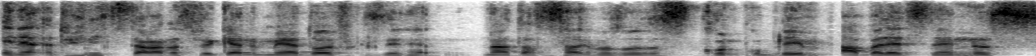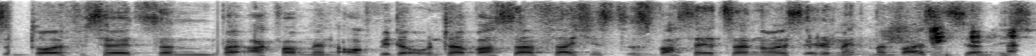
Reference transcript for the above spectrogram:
Ändert natürlich nichts daran, dass wir gerne mehr Dolph gesehen hätten. Na, das ist halt immer so das Grundproblem. Aber letzten Endes, Dolph ist ja jetzt dann bei Aquaman auch wieder unter Wasser. Vielleicht ist das Wasser jetzt ein neues Element. Man weiß es ja nicht.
